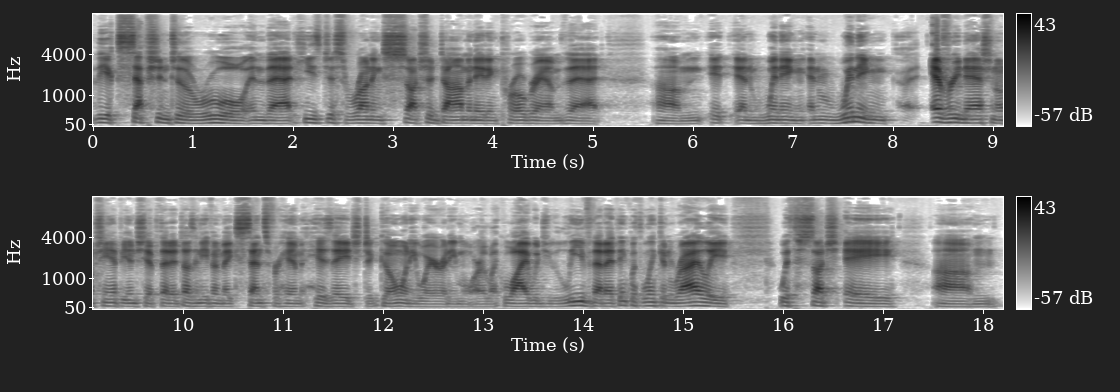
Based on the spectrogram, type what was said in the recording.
the exception to the rule in that he's just running such a dominating program that um, it, and winning and winning every national championship that it doesn't even make sense for him at his age to go anywhere anymore. Like, why would you leave that? I think with Lincoln Riley, with such a um,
